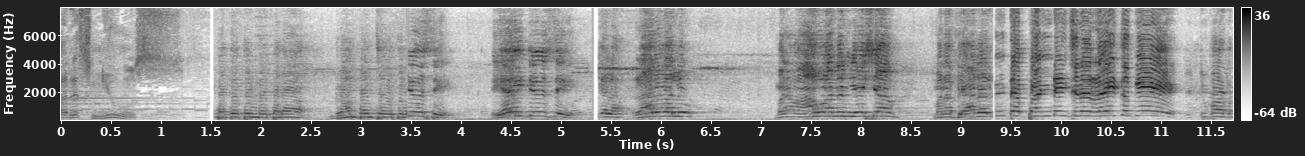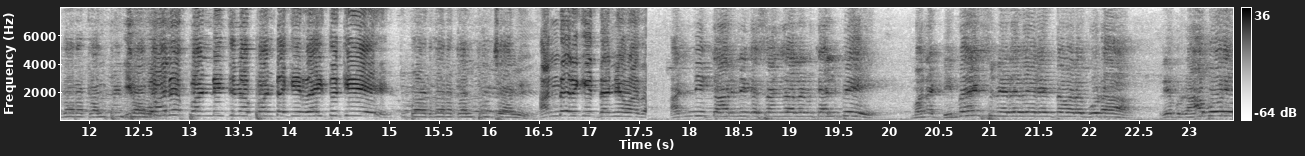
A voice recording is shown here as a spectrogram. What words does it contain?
విఆర్ఎస్ న్యూస్. లోపల గ్రామ పంచాయతీ ఏఐటీసీ మనం ఆహ్వానం చేశాం మన బ్యానర్. పండించిన రైతుకి గిట్టుబాటు ధర కల్పించాలి. పండించిన పంటకి రైతుకి. గిట్టుబాటు ధర కల్పించాలి. అందరికీ ధన్యవాదాలు. అన్ని కార్మిక సంఘాలను కలిపి మన డిమాండ్స్ నెరవేరేంత వరకు కూడా రేపు రాబోయే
